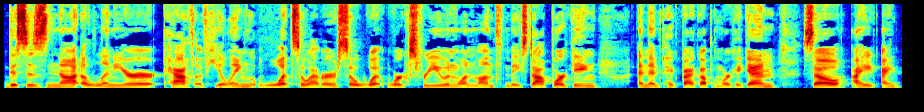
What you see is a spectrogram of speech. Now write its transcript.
this is not a linear path of healing whatsoever. So, what works for you in one month may stop working and then pick back up and work again. So, I, I,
